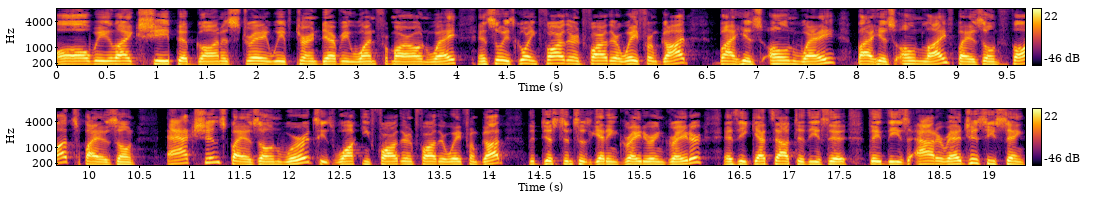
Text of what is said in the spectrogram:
All we like sheep have gone astray. We've turned every one from our own way. And so he's going farther and farther away from God by his own way, by his own life, by his own thoughts, by his own actions, by his own words. He's walking farther and farther away from God. The distance is getting greater and greater as he gets out to these uh, the, these outer edges. He's saying,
